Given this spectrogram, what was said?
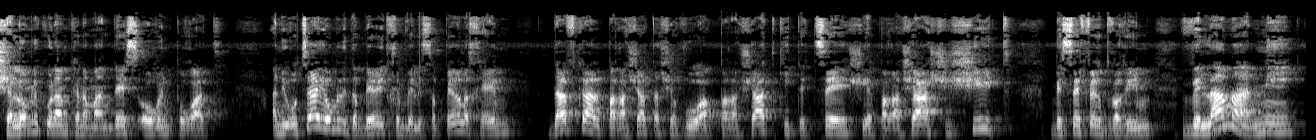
שלום לכולם, כאן המהנדס אורן פורת. אני רוצה היום לדבר איתכם ולספר לכם דווקא על פרשת השבוע, פרשת כי תצא, שהיא הפרשה השישית בספר דברים, ולמה אני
